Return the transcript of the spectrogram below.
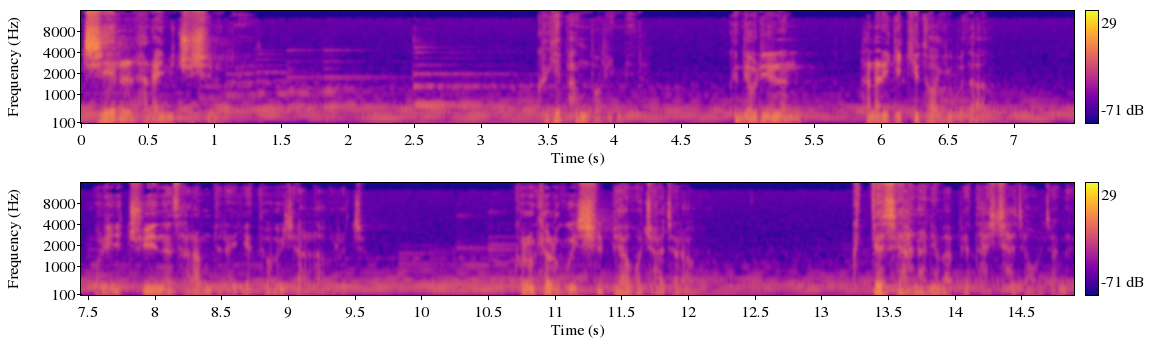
지혜를 하나님이 주시는 거예요. 그게 방법입니다. 근데 우리는 하나님께 기도하기보다 우리 주위에 있는 사람들에게 더 의지하려고 그러죠. 그리고 결국은 실패하고 좌절하고 그때서야 하나님 앞에 다시 찾아오잖아요.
